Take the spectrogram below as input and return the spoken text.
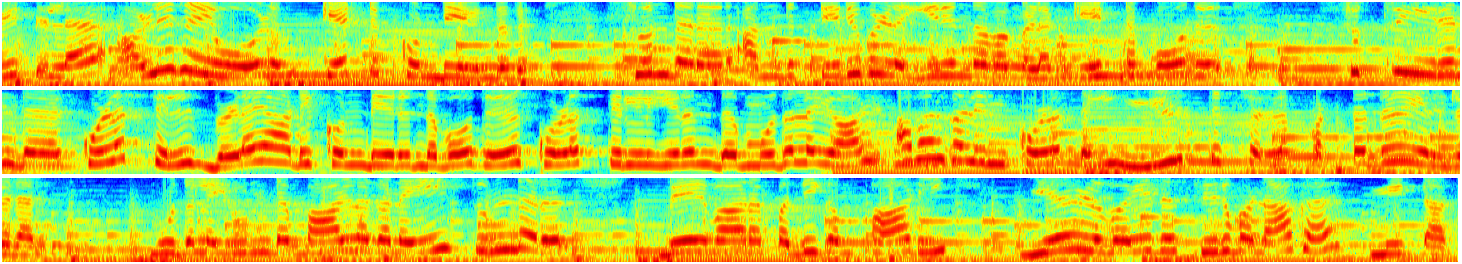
வீட்டுல அழுகை ஓலும் கொண்டிருந்தது. சுந்தரர் அந்த தெருவில் இருந்தவங்களை கேட்டபோது சுற்றி இருந்த குளத்தில் விளையாடி கொண்டிருந்த போது குளத்தில் இருந்த முதலையால் அவர்களின் குழந்தை இழுத்துச் செல்லப்பட்டது என்றனர். முதலை உண்ட பாலகனை சுந்தரர் தேவார பதிகம் பாடி ஏழு வயது சிறுவனாக மீட்டார்.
